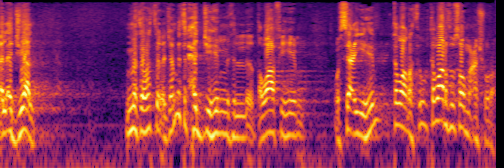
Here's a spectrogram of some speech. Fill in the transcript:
الأجيال. مما الأجيال مثل حجهم مثل طوافهم وسعيهم توارثوا توارثوا صوم عاشوراء.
